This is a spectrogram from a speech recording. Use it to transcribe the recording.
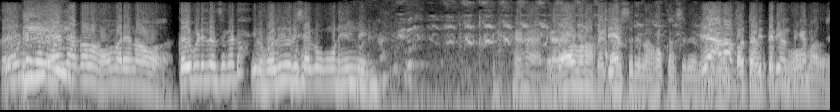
ಕೈ ಬಿಡಿಲ್ಲ ಹೆಂಗ್ ಹಾಕೋಣ ಮರೆ ನಾವು ಕೈ ಬಿಡಿಲ್ಲ ಅನ್ಸಕಂಡ ಇಲ್ಲಿ ಹೊಲಿ ಹಿಡಿ ಸಾಕೊಂಡು ಹಿಂದೆ ಸರಿ ನಾ ಹೋಗ್ತಾನೆ ಸರಿ ಏ ಅಣ್ಣ, ತಡಿ, ತಡಿ ಒಂದ್ second. ಮಾರೆ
